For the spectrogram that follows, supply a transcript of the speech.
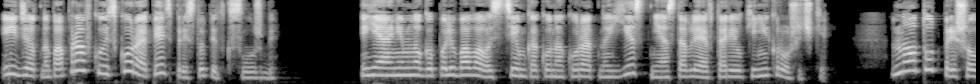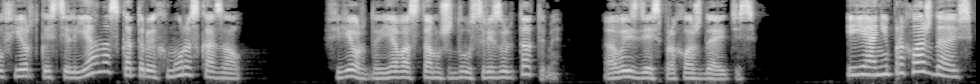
Идет на поправку и скоро опять приступит к службе. Я немного полюбовалась тем, как он аккуратно ест, не оставляя в тарелке ни крошечки. Но тут пришел Фьорд Кастильянос, который хмуро сказал. «Фьорда, я вас там жду с результатами, а вы здесь прохлаждаетесь». «Я не прохлаждаюсь»,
